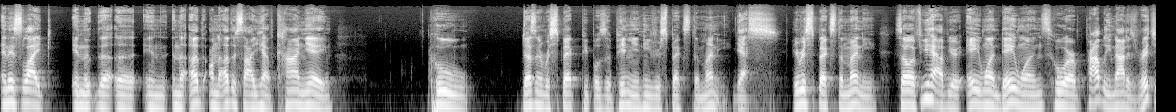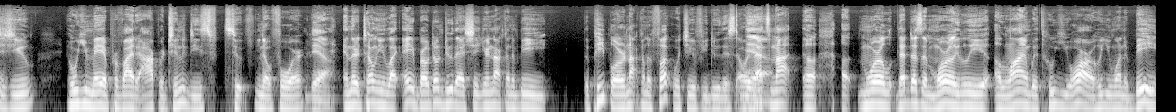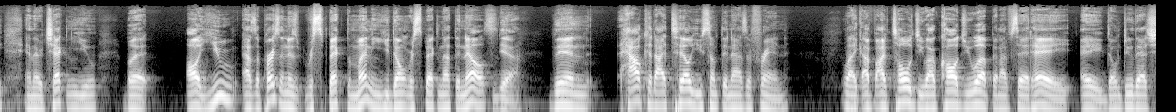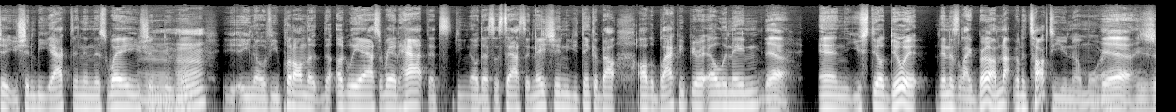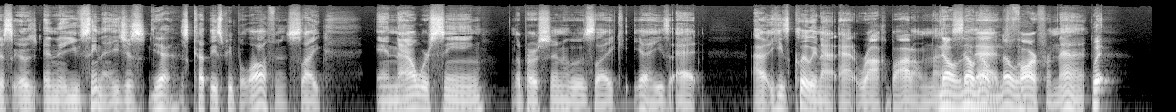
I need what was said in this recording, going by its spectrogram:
and it's like in the, the uh, in in the other on the other side you have Kanye who doesn't respect people's opinion. He respects the money. yes, He respects the money. So if you have your A1 day ones who are probably not as rich as you, who you may have provided opportunities to, you know, for, Yeah. and they're telling you like, "Hey, bro, don't do that shit. You're not going to be the people are not going to fuck with you if you do this, or Yeah. that's not a, uh, moral. That doesn't morally align with who you are, or who you want to be, and they're checking you. But all you as a person is respect the money. You don't respect nothing else yeah, then how could I tell you something as a friend? Like I've, I've told you, I've called you up and I've said, hey, hey, don't do that shit. You shouldn't be acting in this way. You shouldn't do. Don't, mm-hmm. you, you know, if you put on the, the ugly ass red hat, that's you know that's assassination. You think about all the black people you're alienating, Yeah. and you still do it. Then it's like, bro, I'm not going to talk to you no more. Yeah, he's just, was, and you've seen that. He just, Yeah. just cut these people off, and it's like, and now we're seeing the person who is like, yeah, he's at, uh, he's clearly not at rock bottom. No, no, no, no. far from that. But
